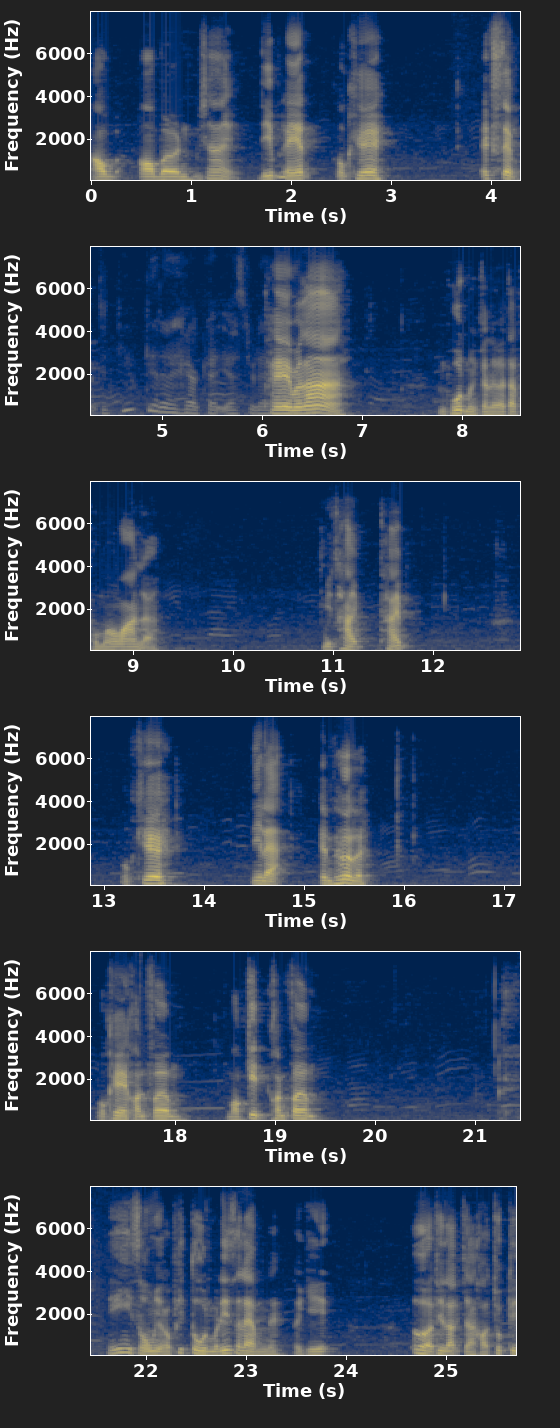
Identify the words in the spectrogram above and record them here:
เอาออเบิร์นไม่ใช่ดีฟเลดโอเค accept Did you get a haircut yesterday? เท่ไหมล่ะ มันพูดเหมือนกันเลยว่าตัดผมเมื่อวานเหรอ มี type type โอเค นี่แหละ enter เลย โอเค confirm หมอกิจ confirm นี่ทรงอย่างกับพี่ตูนบอดี้สแลมไงตะกี้ เออ ที่รักจ๋าขอจุ๊บที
